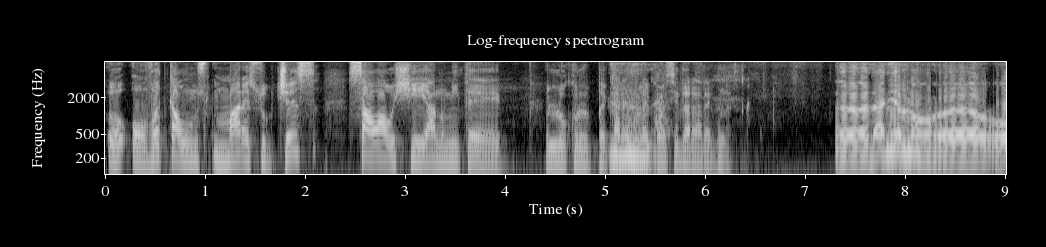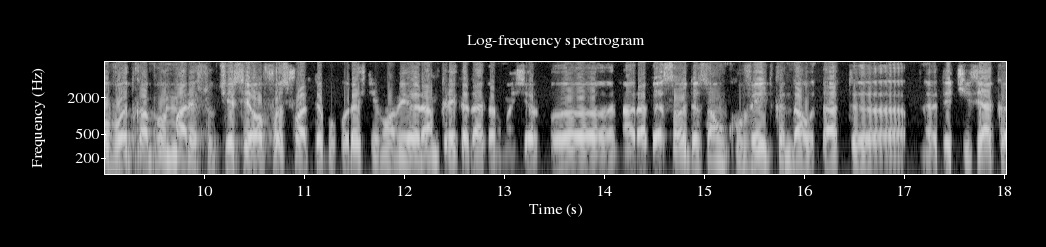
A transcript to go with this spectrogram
O, o văd ca un mare succes sau au și ei anumite lucruri pe care mm. nu le consideră în regulă? Uh, Daniel, nu, uh, o văd ca pe un mare succes. Eu au fost foarte bucuroși. Eu eram, cred că dacă nu mă înșel, în Arabia Saudită sau în Kuwait când au dat uh, decizia că,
